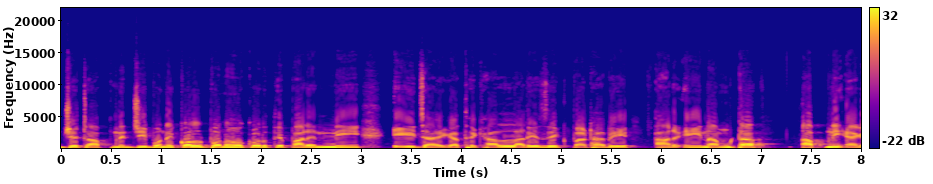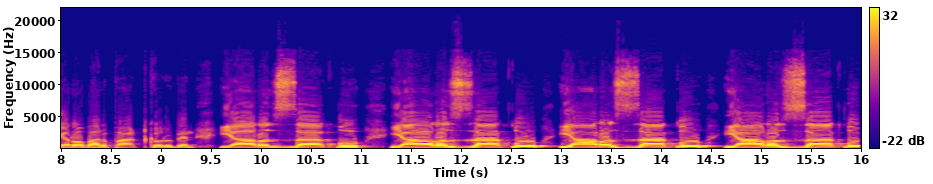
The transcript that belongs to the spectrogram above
যেটা আপনি জীবনে কল্পনাও করতে পারেননি। এই জায়গা থেকে আল্লাহ রিজিক পাঠাবে। আর এই নামটা আপনি এগারো বার পাঠ করবেন ইয়া রজ্জাকু ইয়া রজ্জাকু ইয়া রজ্জাকু ইয়া রজ্জাকু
